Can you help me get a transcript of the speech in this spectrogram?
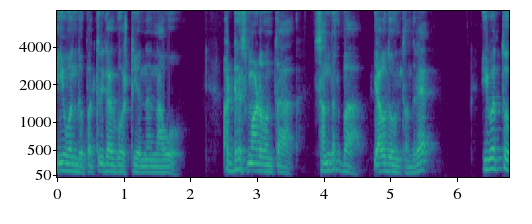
ಈ ಒಂದು ಪತ್ರಿಕಾಗೋಷ್ಠಿಯನ್ನು ನಾವು ಅಡ್ರೆಸ್ ಮಾಡುವಂಥ ಸಂದರ್ಭ ಯಾವುದು ಅಂತಂದರೆ, ಇವತ್ತು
